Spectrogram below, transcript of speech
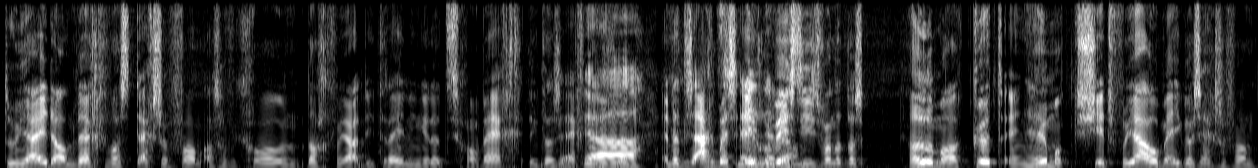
toen jij dan weg was, het echt zo van alsof ik gewoon dacht van ja, die trainingen, dat is gewoon weg. Ik, dat is echt Ja. even- en dat is eigenlijk best is egoïstisch, want het was helemaal kut en helemaal shit voor jou. Maar ik was echt zo van,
